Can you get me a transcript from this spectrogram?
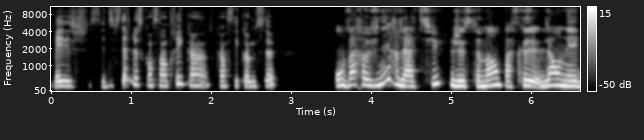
ben, c'est difficile de se concentrer quand, quand c'est comme ça. On va revenir là-dessus justement parce que là on est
